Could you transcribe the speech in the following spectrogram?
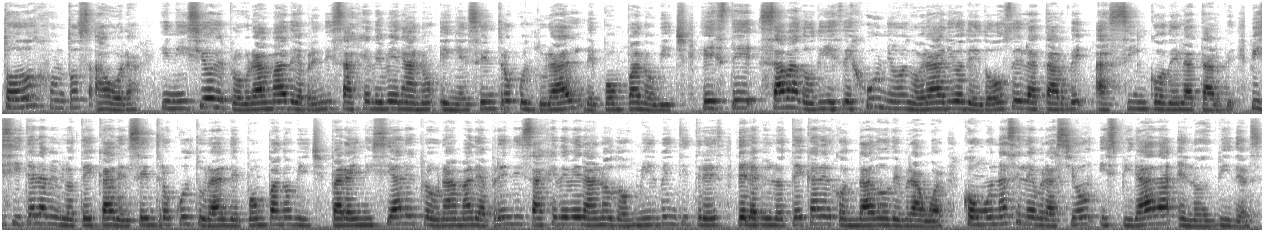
Todos juntos ahora. Inicio del programa de aprendizaje de verano en el Centro Cultural de Pompano Beach. Este sábado 10 de junio en horario de 2 de la tarde a 5 de la tarde. Visite la biblioteca del Centro Cultural de Pompano Beach para iniciar el programa de aprendizaje de verano 2023 de la Biblioteca del Condado de Broward con una celebración inspirada en los Beatles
